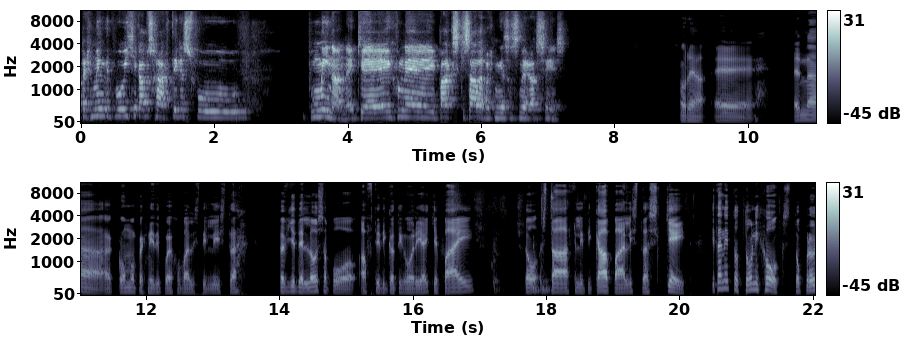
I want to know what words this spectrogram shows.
παιχνίδι που είχε κάποιους χαρακτήρες που, που μείνανε και έχουν υπάρξει και σε άλλα παιχνίδια σαν συνεργασίες. Ωραία. Ε, ένα ακόμα παιχνίδι που έχω βάλει στη λίστα φεύγει εντελώς από αυτή την κατηγορία και πάει στο, στα αθλητικά πάλι, στα skate. Ήταν το Tony Hawk's, το Pro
